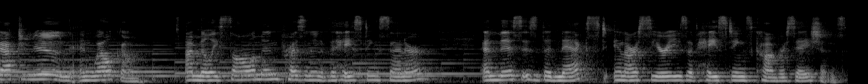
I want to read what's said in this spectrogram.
afternoon and welcome. I'm Millie Solomon, president of the Hastings Center, and this is the next in our series of Hastings Conversations.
